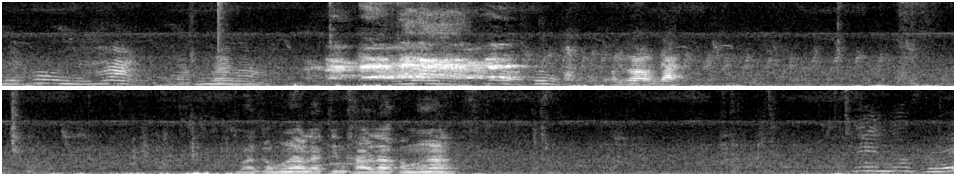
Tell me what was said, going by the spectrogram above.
ไม่พูดให้รักมากพ่อเพื่อนไปว่าได้มันก็เมื่อแหละกินข้าวแล้วก็เมื่อเล่นลูกเพื่อ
